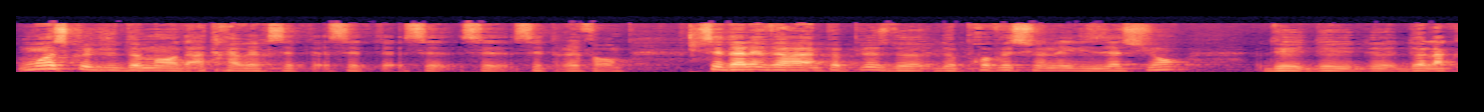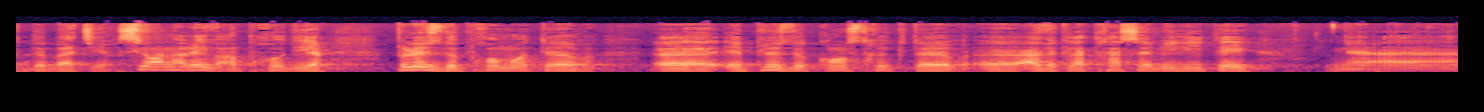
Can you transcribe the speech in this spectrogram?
moi, ce que je demande à travers cette, cette, cette, cette réforme, c'est d'aller vers un peu plus de, de professionnalisation de, de, de, de l'acte de bâtir. Si on arrive à produire plus de promoteurs euh, et plus de constructeurs euh, avec la traçabilité euh,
